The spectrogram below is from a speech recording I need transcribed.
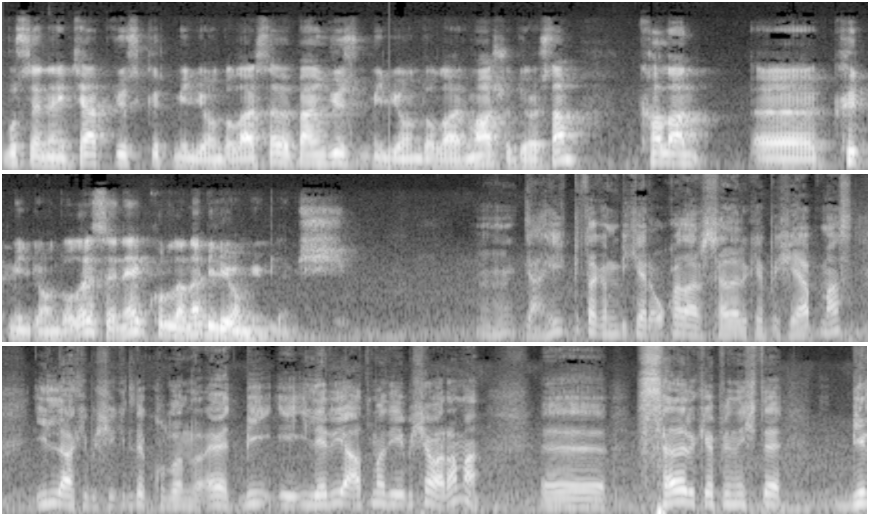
bu sene cap 140 milyon dolarsa ve ben 100 milyon dolar maaş ödüyorsam kalan 40 milyon doları seneye kullanabiliyor muyum demiş. Hı hı. Yani hiçbir takım bir kere o kadar salary cap'i şey yapmaz. İlla ki bir şekilde kullanırlar. Evet bir e, ileriye atma diye bir şey var ama e, salary cap'ini işte bir,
